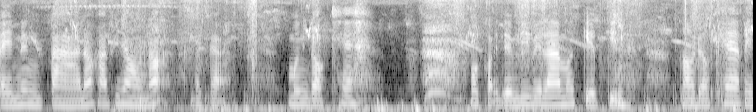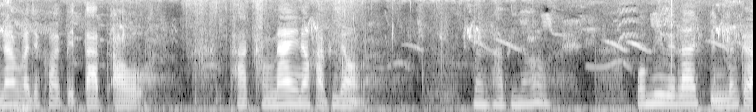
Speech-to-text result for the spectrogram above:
ไปหนึ่งป่าเนาะค่ะพี่น้องเนาะแล้วก็มึงดอกแค่บ่ค่อยจะมีเวลามาเก็บกิน เอาดอกแค่ไปนั่งก็จะคอยไปตัดเอาผักข้างในเนาะค่ะพี่น้องนี่ค่ะพี่น้องว่ามีเวลากินมันก็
